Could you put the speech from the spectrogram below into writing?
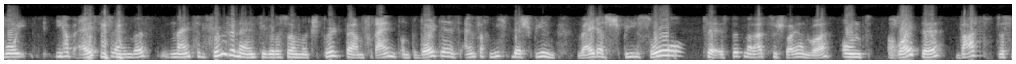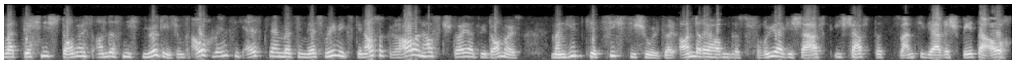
wo ich habe Ice Climbers 1995 oder so einmal gespielt bei einem Freund und wollte es einfach nicht mehr spielen, weil das Spiel so es tut mir leid zu steuern war. Und heute, was, das war technisch damals anders nicht möglich. Und auch wenn sich Ice Climbers in NES Remix genauso grauenhaft steuert wie damals, man gibt jetzt sich die Schuld, weil andere haben das früher geschafft, ich schaffe das 20 Jahre später auch.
